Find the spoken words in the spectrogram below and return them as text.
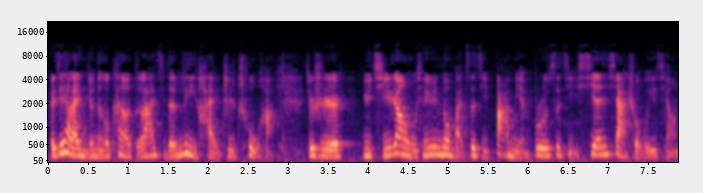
而接下来你就能够看到德拉吉的厉害之处哈，就是与其让五星运动把自己罢免，不如自己先下手为强。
